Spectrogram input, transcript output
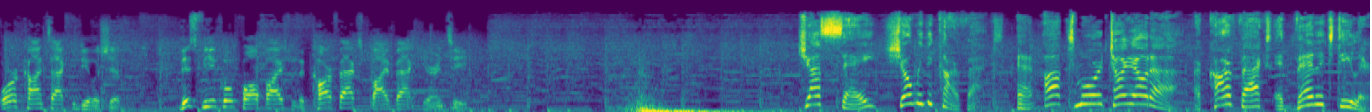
or contact the dealership. This vehicle qualifies for the Carfax buyback guarantee. Just say, Show me the Carfax at Oxmoor Toyota, a Carfax Advantage dealer.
